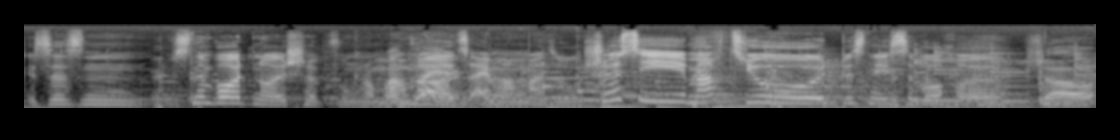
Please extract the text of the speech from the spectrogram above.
Ist das ein, ist eine Wortneuschöpfung? Machen wir sagen, jetzt einmal ja. mal so. Tschüssi, macht's gut, bis nächste Woche. Ciao.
